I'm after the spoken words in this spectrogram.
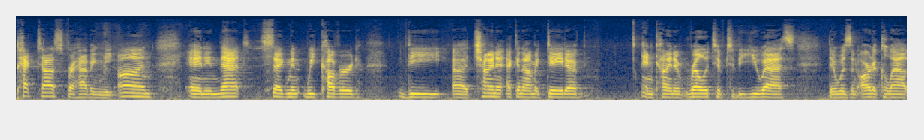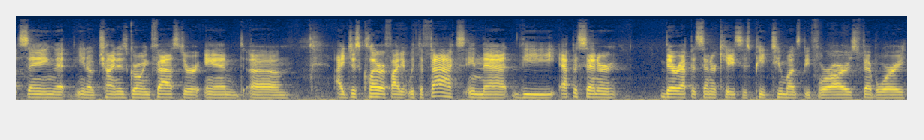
Pektas for having me on. And in that segment, we covered the uh, China economic data and kind of relative to the U.S., there was an article out saying that you know China's growing faster, and um, I just clarified it with the facts in that the epicenter, their epicenter cases peaked two months before ours, February.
